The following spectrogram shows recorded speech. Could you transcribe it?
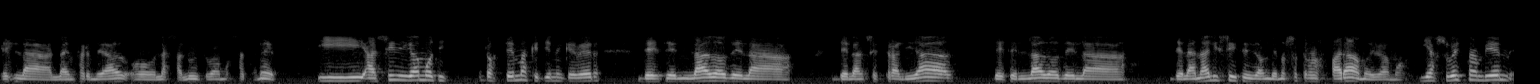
es la, la enfermedad o la salud que vamos a tener. Y así, digamos, distintos temas que tienen que ver desde el lado de la de la ancestralidad, desde el lado de la, del análisis de donde nosotros nos paramos, digamos. Y a su vez también,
